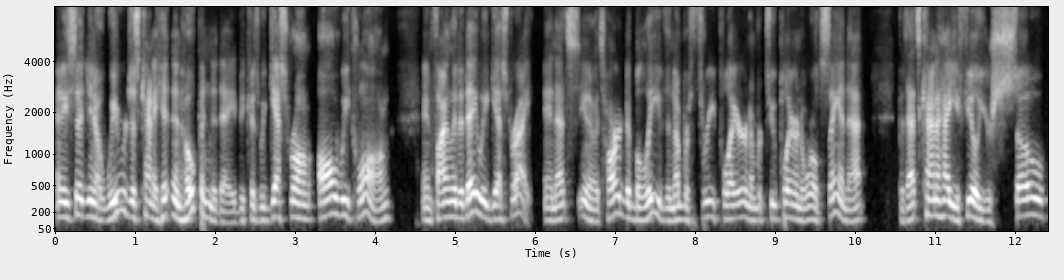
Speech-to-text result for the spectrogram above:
and he said you know we were just kind of hitting and hoping today because we guessed wrong all week long and finally today we guessed right and that's you know it's hard to believe the number three player number two player in the world saying that but that's kind of how you feel. You're so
